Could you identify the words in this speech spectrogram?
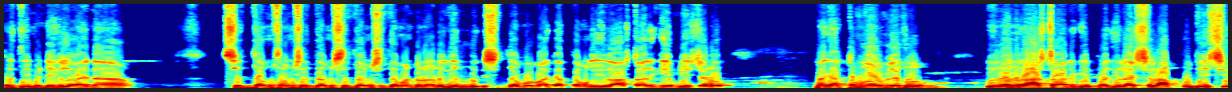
ప్రతి మీటింగ్లో ఆయన సిద్ధం సంసిద్ధం సిద్ధం సిద్ధం అంటున్నాడు. ఎందుకు సిద్ధమో? మాకు అర్థం ఈ రాష్ట్రానికి ఏం చేశాడో మాకు అర్థం కావడం లేదు. ఈరోజు రాష్ట్రానికి పది లక్షలు అప్పు చేసి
